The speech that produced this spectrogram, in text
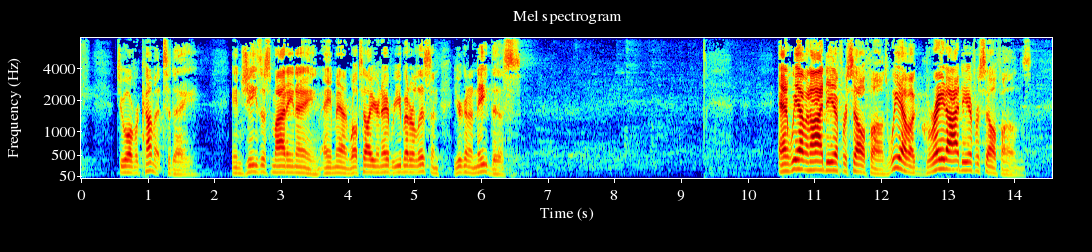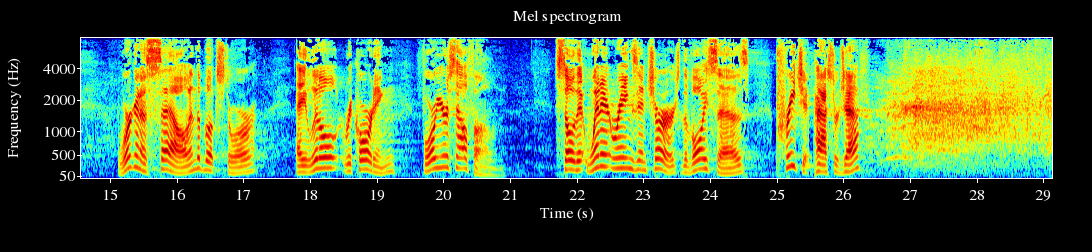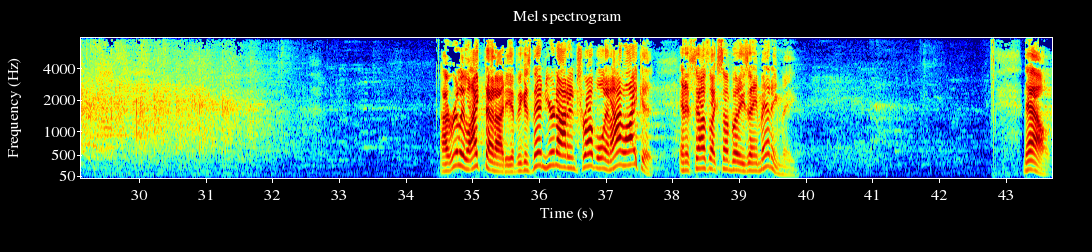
to overcome it today. In Jesus' mighty name, amen. Well, tell your neighbor, you better listen. You're going to need this. And we have an idea for cell phones. We have a great idea for cell phones. We're going to sell in the bookstore a little recording for your cell phone so that when it rings in church, the voice says, Preach it, Pastor Jeff. I really like that idea because then you're not in trouble and I like it. And it sounds like somebody's amening me. Now,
